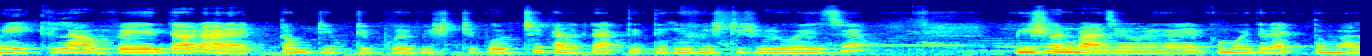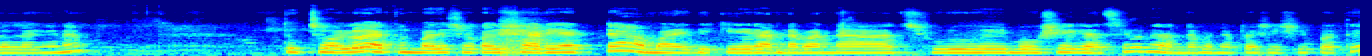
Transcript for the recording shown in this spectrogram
মেঘলা ওয়েদার আর একদম টিপ টিপ করে বৃষ্টি পড়ছে। কালকে রাত্রি থেকে বৃষ্টি শুরু হয়েছে। ভীষণ বাজে ওয়েদার এরকম ওয়েদার একদম ভালো লাগে না। তো চলো, এখন বাজে সকাল সাড়ে আটটা। আমার এদিকে রান্নাবান্না শুরু হয়ে বসে গেছে মানে রান্নাবান্না প্রায় শেষের পথে।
